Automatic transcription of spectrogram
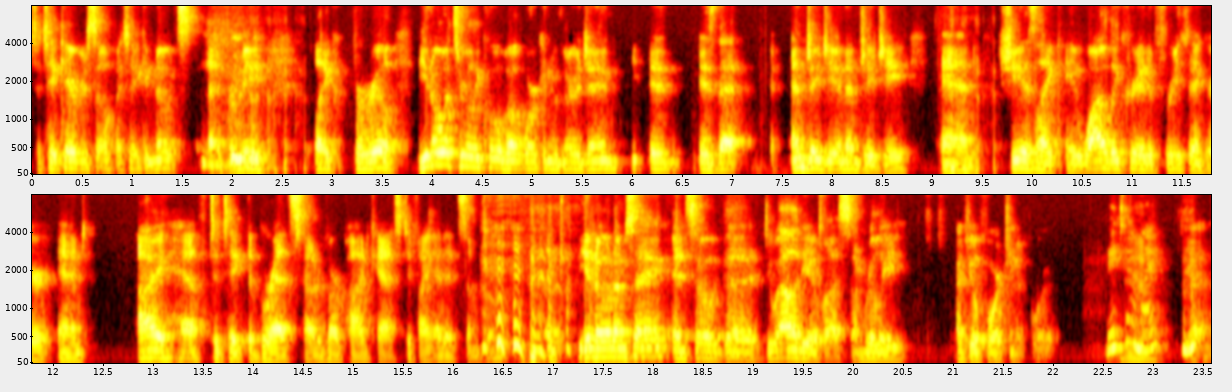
to take care of yourself by taking notes. Uh, For me, like for real. You know what's really cool about working with Mary Jane It- is that MJG and MJG, and she is like a wildly creative free thinker, and I have to take the breaths out of our podcast if I edit something. like, you know what I'm saying? And so the duality of us, I'm really, I feel fortunate for it. me too Yeah. mike Yeah.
